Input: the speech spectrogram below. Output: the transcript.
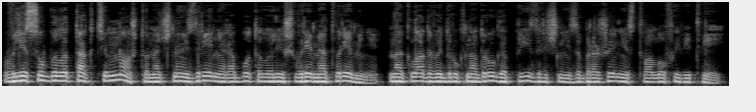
В лесу было так темно, что ночное зрение работало лишь время от времени, накладывая друг на друга призрачные изображения стволов и ветвей.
